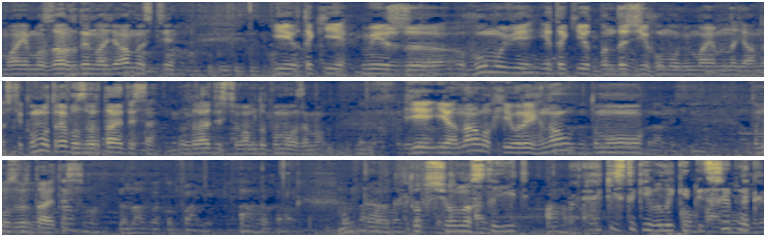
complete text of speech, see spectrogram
маємо завжди наявності і такі між е, і такі от бандажі гумові маємо наявності. Кому треба, звертайтеся, з радістю вам допоможемо. Є і аналог, і оригінал, тому, тому звертайтесь. Так, тут що в нас стоїть? Якийсь такий великий підшипник.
